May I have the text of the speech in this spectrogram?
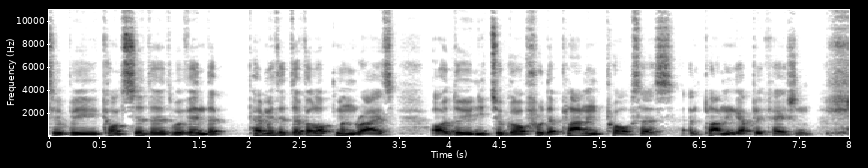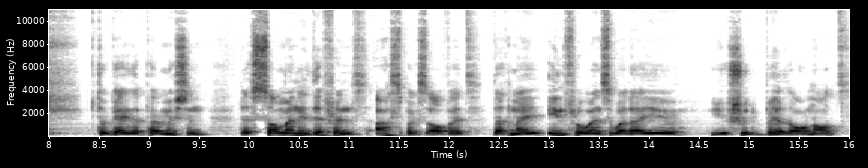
to be considered within the permitted development rights, or do you need to go through the planning process and planning application? To gain the permission. There's so many different aspects of it that may influence whether you you should build or not.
